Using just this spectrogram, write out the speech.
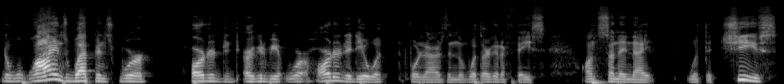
the Lions weapons were harder to are going to be were harder to deal with the 49ers than what they're going to face on Sunday night with the Chiefs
